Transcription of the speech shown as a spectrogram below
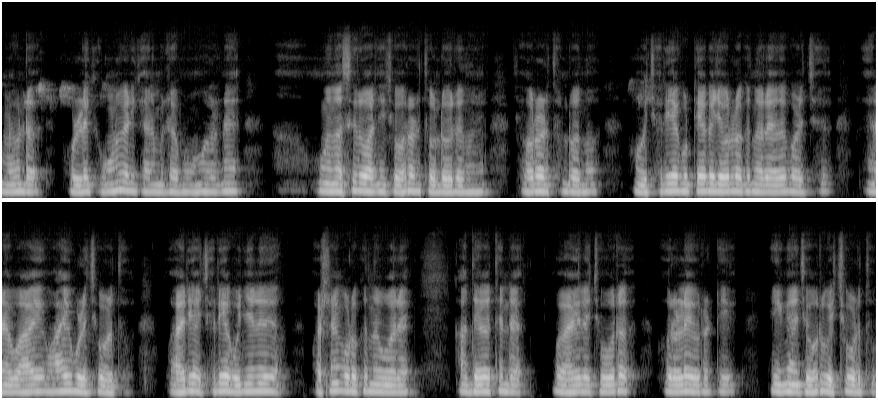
അതുകൊണ്ട് പുള്ളിക്ക് ഊണ് കഴിക്കാനും പറ്റില്ല. ഉടനെ നസീർ പറഞ്ഞ് ചോറെടുത്തുകൊണ്ട് വരുന്നു. ചോറെടുത്തുകൊണ്ട് വന്നു. ചെറിയ കുട്ടിയൊക്കെ ചോറ് പോലെ അത് കുഴച്ച് ഇങ്ങനെ വായു വായു പൊളിച്ച് കൊടുത്തു. ഭാര്യ ചെറിയ കുഞ്ഞിന് ഭക്ഷണം കൊടുക്കുന്ന പോലെ അദ്ദേഹത്തിന്റെ വായിൽ ചോറ് ഉരുള ഉരുട്ടി ഇങ്ങനെ ചോറ് വെച്ച് കൊടുത്തു.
